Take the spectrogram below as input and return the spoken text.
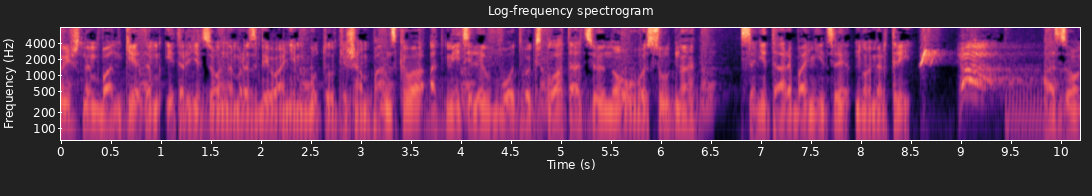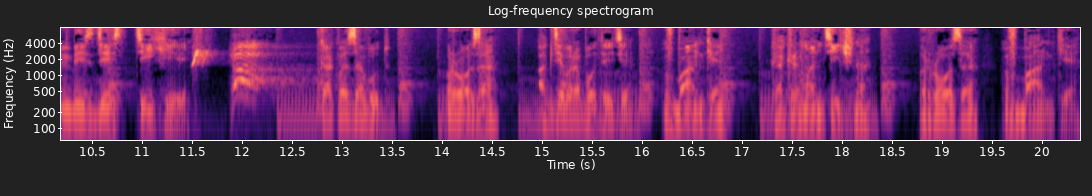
пышным банкетом и традиционным разбиванием бутылки шампанского отметили ввод в эксплуатацию нового судна санитары больницы номер три. А зомби здесь тихие. Как вас зовут? Роза. А где вы работаете? В банке. Как романтично. Роза в банке.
